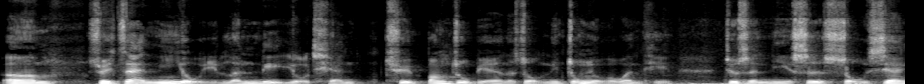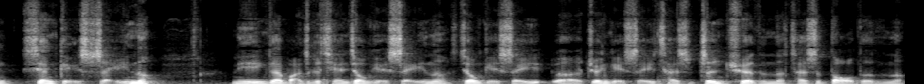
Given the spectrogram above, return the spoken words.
嗯，所以在你有能力、有钱去帮助别人的时候，你总有个问题，就是你是首先先给谁呢？你应该把这个钱交给谁呢？交给谁？呃，捐给谁才是正确的呢？才是道德的呢？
